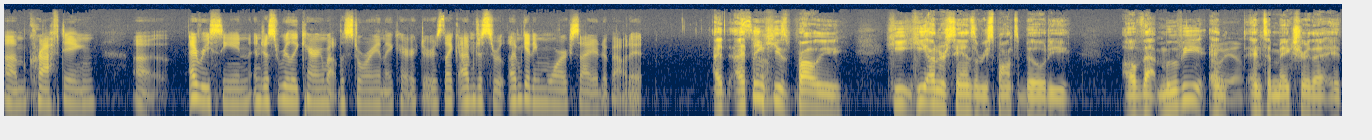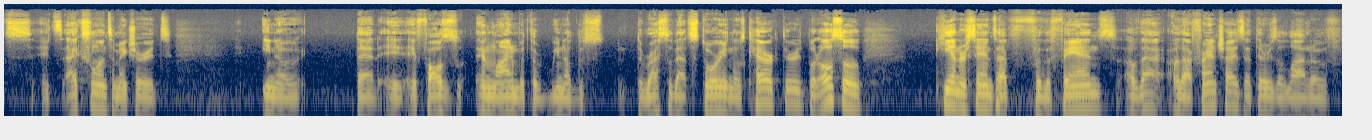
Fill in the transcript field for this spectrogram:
um, crafting. Uh, every scene and just really caring about the story and the characters like i'm just re- i'm getting more excited about it I, I think So- he's probably he he understands the responsibility of that movie oh, and Oh, yeah. and to make sure that it's it's excellent to make sure it's you know that it, it falls in line with the you know the the rest of that story and those characters but also he understands that for the fans of that of that franchise that there's a lot of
